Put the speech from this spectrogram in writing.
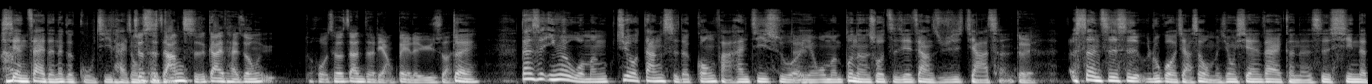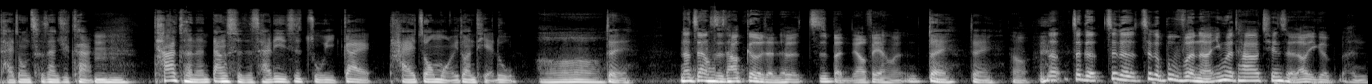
现在的那个古迹台中就是车站，当时盖台中火车站的两倍的预算，，对。但是因为我们就当时的工法和技术而言，我们不能说直接这样子去加成，对，甚至是如果假设我们用现在可能是新的台中车站去看，嗯它可能当时的财力是足以盖台中某一段铁路。哦，对那这样子他个人的资本要非常的对对哦，那这个这个这个部分呢，因为它牵扯到一个很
